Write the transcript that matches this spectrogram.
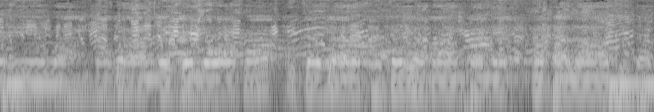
เอวังตวังเวชโยโคอิจยาเจยมังปะเนอปาลาจิตพั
